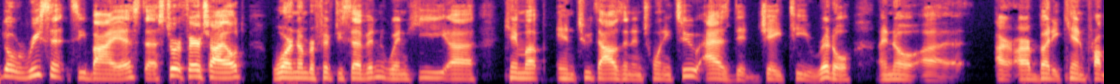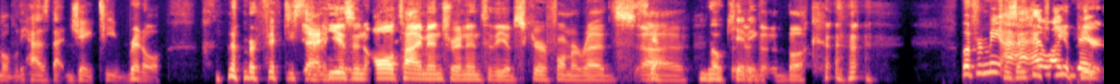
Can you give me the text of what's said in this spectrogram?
go recency biased. Uh, Stuart Fairchild wore number 57 when he uh, came up in 2022, as did JT Riddle. I know uh, our, our buddy Ken probably has that JT Riddle number 57. Yeah, he is an all time entrant into the obscure former Reds. Uh, yeah, no kidding. The, the book. but for me, I, I, I like appeared,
